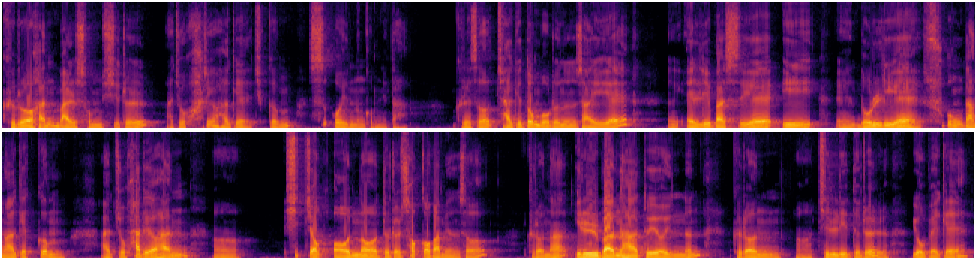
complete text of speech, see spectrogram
그러한 말솜씨를 아주 화려하게 지금 쓰고 있는 겁니다. 그래서 자기도 모르는 사이에 엘리바스의 이 논리에 수긍당하게끔 아주 화려한 어, 시적 언어들을 섞어가면서 그러나 일반화되어 있는 그런 어, 진리들을 요백에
